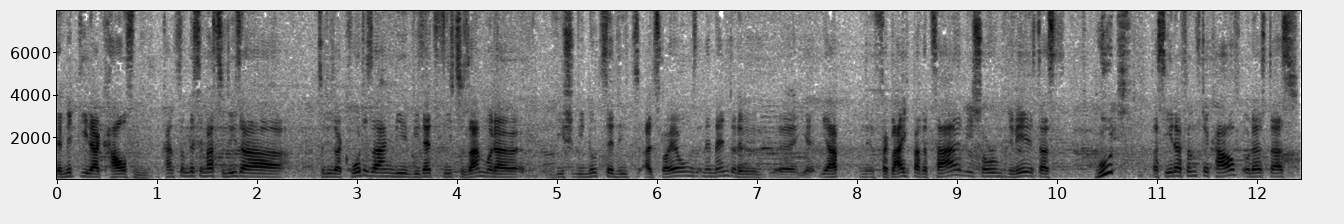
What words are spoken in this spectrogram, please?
der Mitglieder kaufen. Kannst du ein bisschen was zu dieser zu dieser Quote sagen? Wie, wie setzt sie sich zusammen oder wie, wie nutzt ihr die als Steuerungselement? Oder äh, ihr, ihr, habt eine vergleichbare Zahl wie Showroom Privé. Ist das gut, dass jeder Fünfte kauft oder ist das,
